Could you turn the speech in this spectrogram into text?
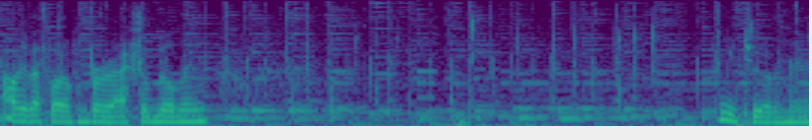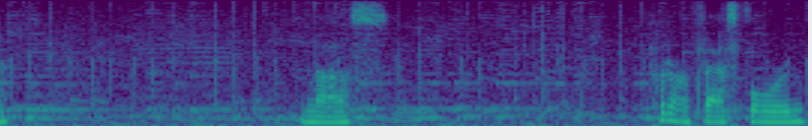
I'll leave that spot open for actual building. Give me two of them here. Nice. Put on fast forward.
